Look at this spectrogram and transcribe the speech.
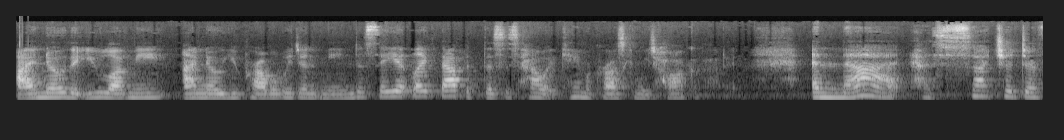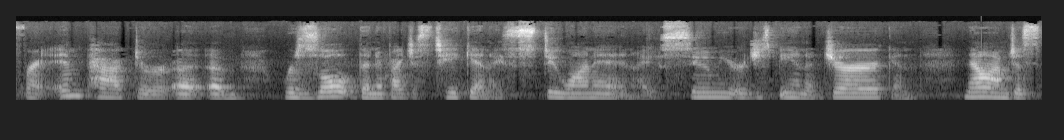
I know that you love me. I know you probably didn't mean to say it like that, but this is how it came across. Can we talk about it? And that has such a different impact or a, a result than if I just take it and I stew on it and I assume you're just being a jerk and now I'm just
